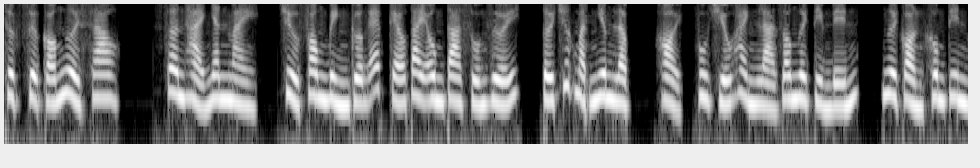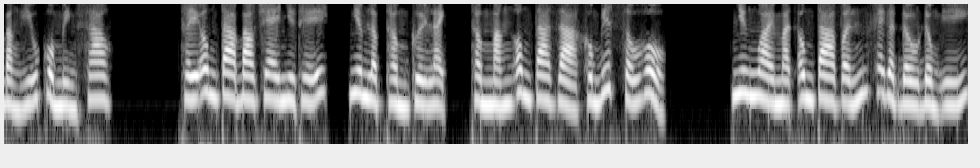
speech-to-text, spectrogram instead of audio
Thực sự có người sao? Sơn Hải nhăn mày, trừ Phong Bình cưỡng ép kéo tay ông ta xuống dưới, tới trước mặt nghiêm lập, hỏi, Vu Chiếu Hành là do ngươi tìm đến, ngươi còn không tin bằng hữu của mình sao? Thấy ông ta bao che như thế, nghiêm lập thầm cười lạnh, thầm mắng ông ta già không biết xấu hổ. Nhưng ngoài mặt ông ta vẫn khẽ gật đầu đồng ý,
